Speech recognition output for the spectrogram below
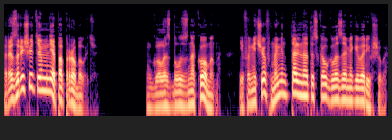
разрешите мне попробовать?» Голос был знакомым, и Фомичев моментально отыскал глазами говорившего.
